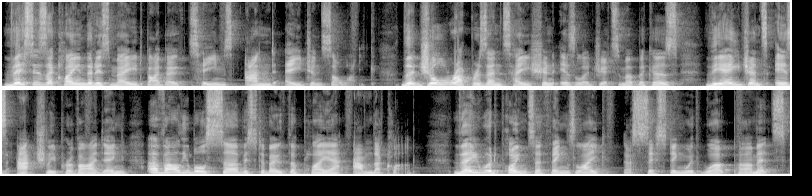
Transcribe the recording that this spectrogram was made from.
This is a claim that is made by both teams and agents alike. That dual representation is legitimate because the agent is actually providing a valuable service to both the player and the club. They would point to things like assisting with work permits,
